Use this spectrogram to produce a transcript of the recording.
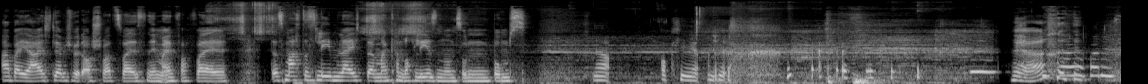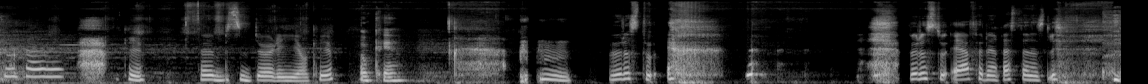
Aber ja, ich glaube, ich würde auch schwarz-weiß nehmen, einfach weil das macht das Leben leichter. Man kann noch lesen und so einen Bums. Ja. Okay, okay. Ja, Das war nicht so geil. Okay. Ein bisschen dirty hier, okay? okay. Würdest du. Würdest du eher für den Rest deines Lebens.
